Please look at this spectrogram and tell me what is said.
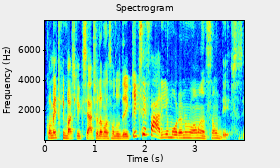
Comenta aqui embaixo o que, você achou da mansão do Drake. O que, você faria morando numa mansão dessas?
